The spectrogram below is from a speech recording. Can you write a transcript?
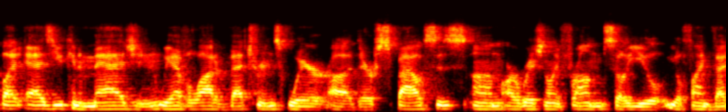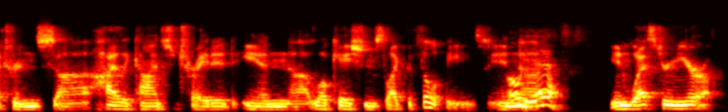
But as you can imagine, we have a lot of veterans where uh, their spouses um, are originally from. So you'll you'll find veterans uh, highly concentrated in uh, locations like the Philippines, in oh, uh, yes. in Western Europe,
